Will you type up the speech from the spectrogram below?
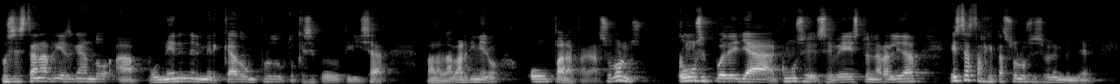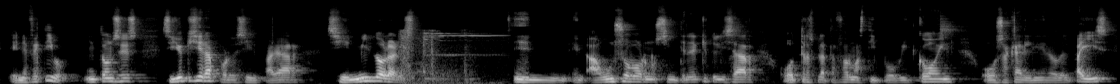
pues están arriesgando a poner en el mercado un producto que se puede utilizar para lavar dinero o para pagar sobornos. ¿Cómo se puede ya, cómo se, ve esto en la realidad? Estas tarjetas solo se suelen vender en efectivo. Entonces, si yo quisiera, por decir, pagar 100 mil dólares a un soborno sin tener que utilizar otras plataformas tipo Bitcoin o sacar el dinero del país,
